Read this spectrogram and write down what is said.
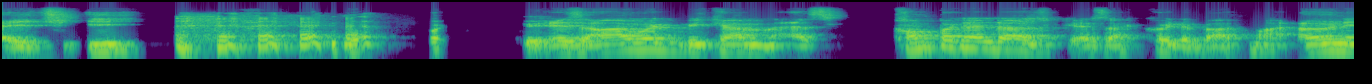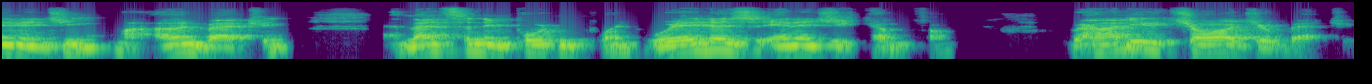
HE. as I would become as competent as, as I could about my own energy, my own battery. And that's an important point. Where does energy come from? How do you charge your battery?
